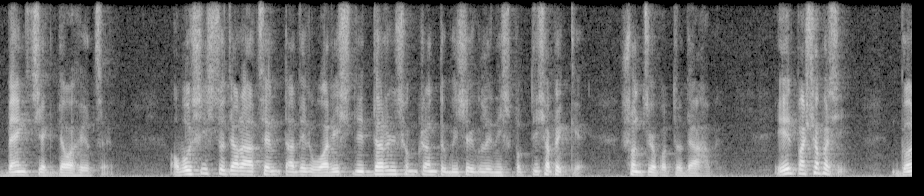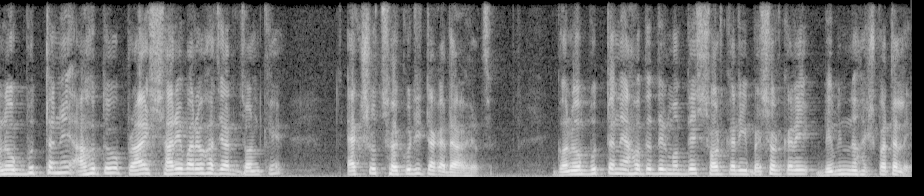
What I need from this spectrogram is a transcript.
ব্যাংক চেক দেওয়া হয়েছে। অবশিষ্ট যারা আছেন, তাদের ওয়ারিশ নির্ধারণ সংক্রান্ত বিষয়গুলি নিষ্পত্তি সাপেক্ষে সঞ্চয়পত্র দেওয়া হবে। এর পাশাপাশি গণ অভ্যুত্থানে আহত প্রায় সাড়ে বারো হাজার জনকে একশো ছয় কোটি টাকা দেওয়া হয়েছে। গণ অভ্যুত্থানে আহতদের মধ্যে সরকারি, বেসরকারি বিভিন্ন হাসপাতালে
